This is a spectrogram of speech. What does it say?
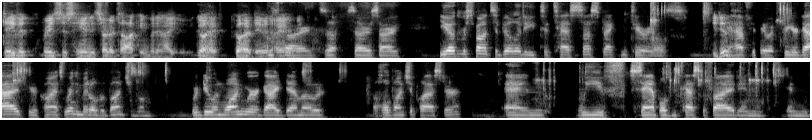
David raised his hand. He started talking, but I go ahead. Go ahead, David. I'm sorry, so, sorry, sorry. You have the responsibility to test suspect materials. you do. You have to do it for your guys, for your clients. We're in the middle of a bunch of them. We're doing one where a guy demoed a whole bunch of plaster, and we've sampled and testified in in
